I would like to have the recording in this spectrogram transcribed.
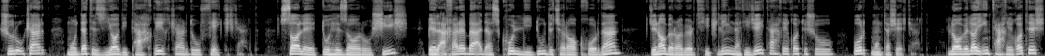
شروع کرد مدت زیادی تحقیق کرد و فکر کرد. سال 2006 بالاخره بعد از کلی دود چراغ خوردن جناب رابرت هیکلینگ نتیجه تحقیقاتش رو برد منتشر کرد. لابلای این تحقیقاتش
